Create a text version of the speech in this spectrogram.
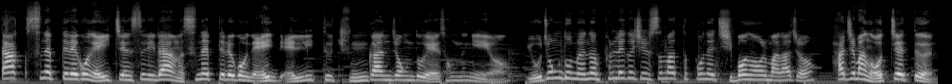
딱 스냅드래곤 8gen3랑 스냅드래곤 8 엘리트 중간 정도의 성능이에요. 요 정도면은 플래그십 스마트폰에 집어넣을 만하죠. 하지만 어쨌든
